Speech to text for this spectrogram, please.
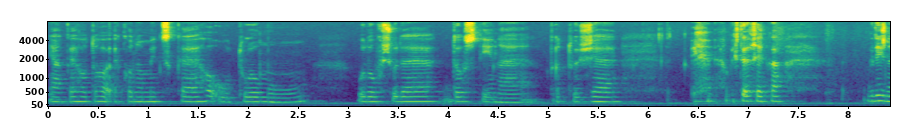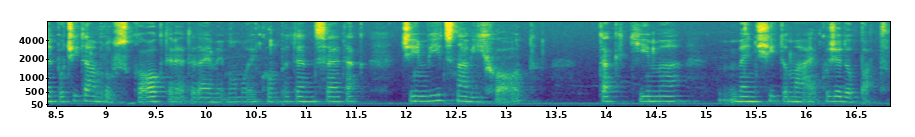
nějakého toho ekonomického útlumu budou všude dost jiné, protože, abych to řekla, když nepočítám Rusko, které teda je mimo moje kompetence, tak čím víc na východ, tak tím menší to má jakože dopad.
